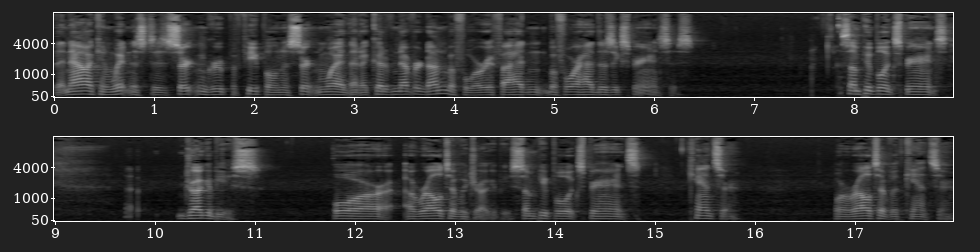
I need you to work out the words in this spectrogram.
that now I can witness to a certain group of people in a certain way that I could have never done before if I hadn't before I had those experiences. Some people experience drug abuse or a relative with drug abuse. Some people experience cancer or a relative with cancer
